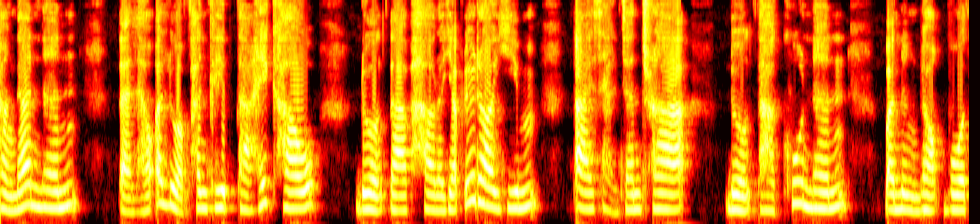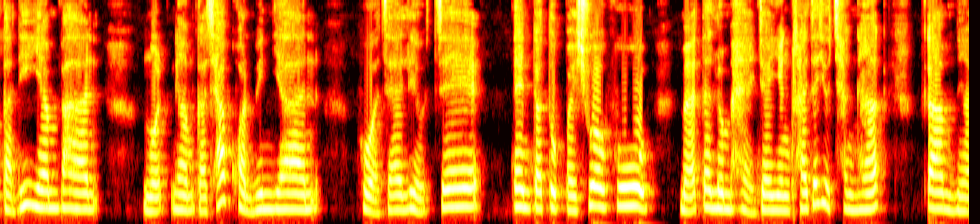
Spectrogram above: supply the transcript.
ทางด้านนั้น แต่แล้วอาหลัวพันคลิปตาให้เขา ดวงตาพาวระยับด้วยรอยยิ้ม ตายแสงจันทรา ดวงตาคู่นั้นประหนึ่งดอกโบตันที่แย้มบาน งดงามกระชากขวัญวิญญาณ หัวใจเหลียวเจ้เต้นกระตุกไปชั่ววูบแม้แต่ลมหายใจยังคล้ายจะหยุดชะงัก กล้ามเนื้อ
